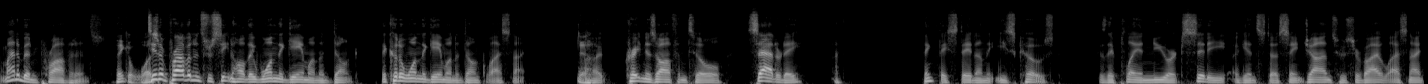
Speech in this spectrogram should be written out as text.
might have been Providence. I think it was. It's either Providence or Seton Hall. They won the game on a dunk. They could have won the game on a dunk last night. Yeah. Uh, Creighton is off until Saturday. I think they stayed on the East Coast because they play in New York City against uh, St. John's, who survived last night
